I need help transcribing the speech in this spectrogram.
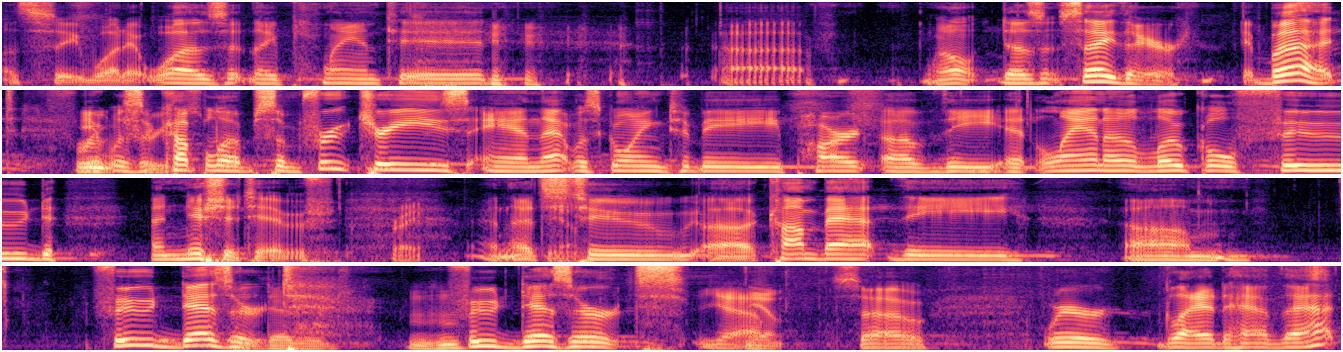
let's see what it was that they planted. uh, well, it doesn't say there, but fruit it was trees. a couple of some fruit trees, and that was going to be part of the Atlanta Local Food Initiative. Right. And that's yeah. to uh, combat the um, food desert. Food, desert. Mm-hmm. food deserts. Yeah. Yep. So we're glad to have that.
